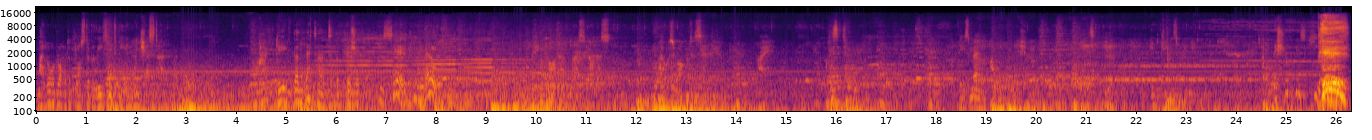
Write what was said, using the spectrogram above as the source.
My Lord Robert of Gloucester believes me to be in Winchester. I gave the letter to the bishop. He said he held. May God have mercy on us. I was wrong to send you. I. What is it? These men are with the bishop. He is here in Kingsbridge. The bishop is here.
